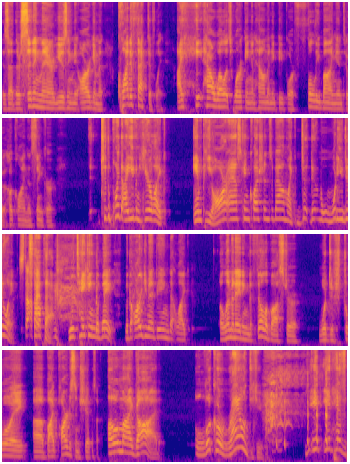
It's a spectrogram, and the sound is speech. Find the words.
is that they're sitting there using the argument quite effectively. I hate how well it's working and how many people are fully buying into it hook, line, and sinker. To the point that I even hear like NPR asking questions about. I'm like, "D- d- what are you doing? Stop Stop that. You're taking the bait. But the argument being that like eliminating the filibuster would destroy uh, bipartisanship. It's like, oh my God, look around you. it, it has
